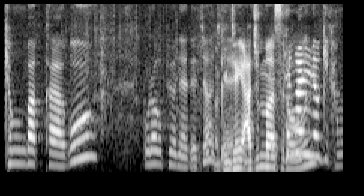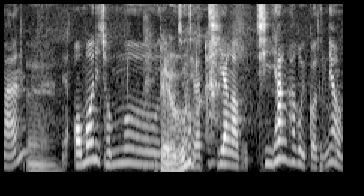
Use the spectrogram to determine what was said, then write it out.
경박하고 뭐라고 표현해야 되죠? 아, 굉장히 아줌마스러운? 네, 생활력이 강한 네. 어머니 전문 배우? 제가 지향하고 지향하고 있거든요.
